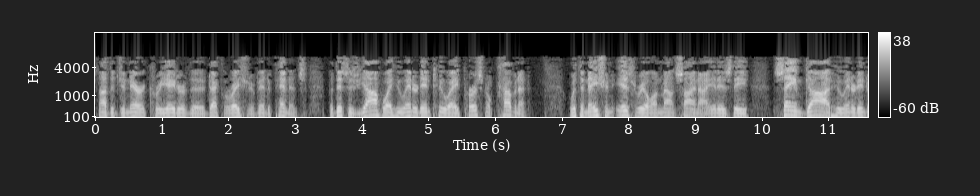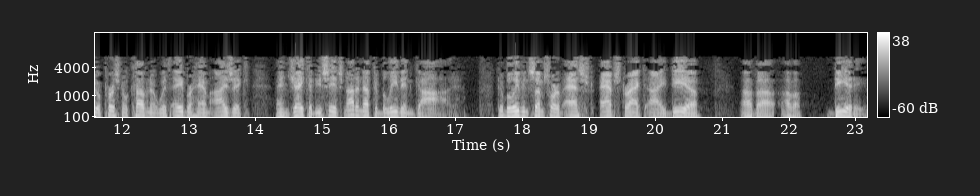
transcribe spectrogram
It's not the generic creator of the Declaration of Independence, but this is Yahweh who entered into a personal covenant with the nation Israel on Mount Sinai. It is the same God who entered into a personal covenant with Abraham, Isaac, and Jacob. You see, it's not enough to believe in God, to believe in some sort of abstract idea of a, of a deity,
